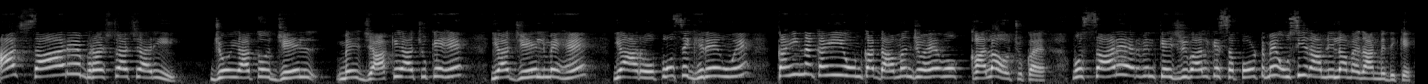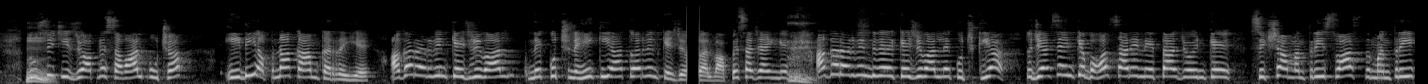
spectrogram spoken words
आज सारे भ्रष्टाचारी जो या तो जेल में जाके आ चुके हैं या जेल में हैं या आरोपों से घिरे हुए कहीं ना कहीं उनका दामन जो है वो काला हो चुका है। वो सारे अरविंद केजरीवाल के सपोर्ट में उसी रामलीला मैदान में दिखे। दूसरी चीज़ जो आपने सवाल पूछा ईडी अपना काम कर रही है। अगर अरविंद केजरीवाल ने कुछ नहीं किया तो अरविंद केजरीवाल वापस आ जाएँगे। अगर अरविंद केजरीवाल ने कुछ किया तो जैसे इनके बहुत सारे नेता जो इनके शिक्षा मंत्री स्वास्थ्य मंत्री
